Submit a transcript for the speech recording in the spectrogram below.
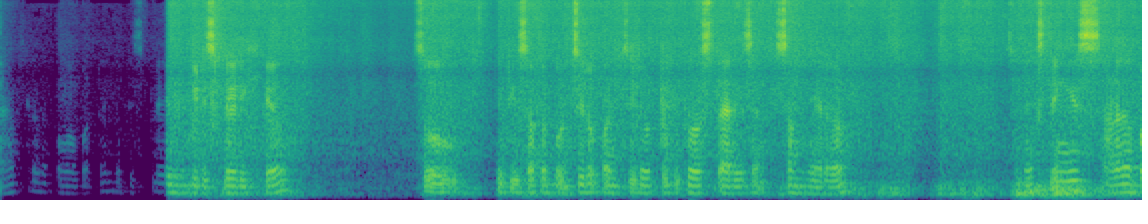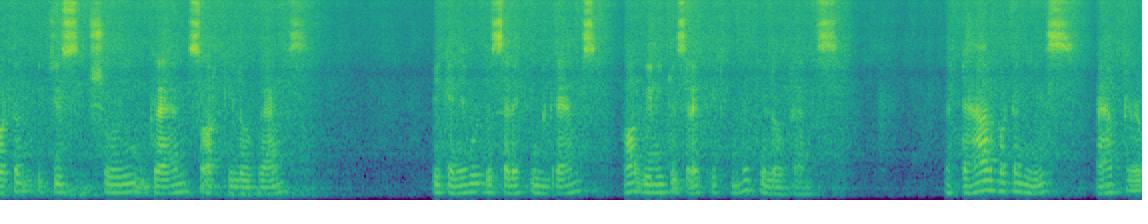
After the power button the display will be displayed here. So it is of about 0.02 because there is some error next thing is another button which is showing grams or kilograms. We can able to select in grams or we need to select it in the kilograms. The tab button is after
